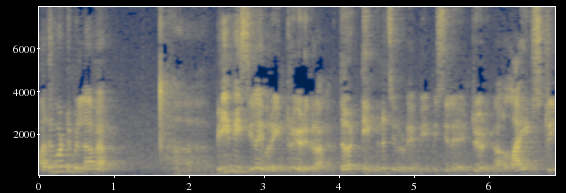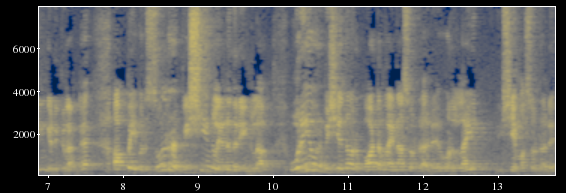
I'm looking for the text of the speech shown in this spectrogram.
அது மட்டும் இல்லாம பிபிசியில் இவர் இன்டர்வியூ எடுக்கிறாங்க. தேர்ட்டி மினிட்ஸ் இவருடைய பிபிசியில் இன்டர்வியூ எடுக்கிறாங்க. லைவ் ஸ்ட்ரீமிங் எடுக்கிறாங்க. அப்போ இவர் சொல்ற விஷயங்கள் என்ன தெரியுங்களா? ஒரே ஒரு விஷயம் தான் ஒரு பாட்டம் லைனாக சொல்றாரு. ஒரு லைட் விஷயமா சொல்றாரு.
